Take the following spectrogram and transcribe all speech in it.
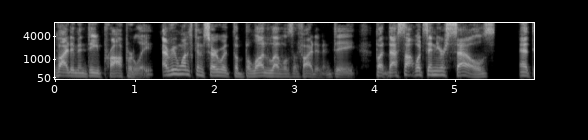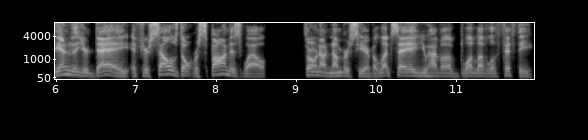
vitamin D properly. Everyone's concerned with the blood levels of vitamin D, but that's not what's in your cells. And at the end of your day, if your cells don't respond as well, throwing out numbers here, but let's say you have a blood level of 50.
